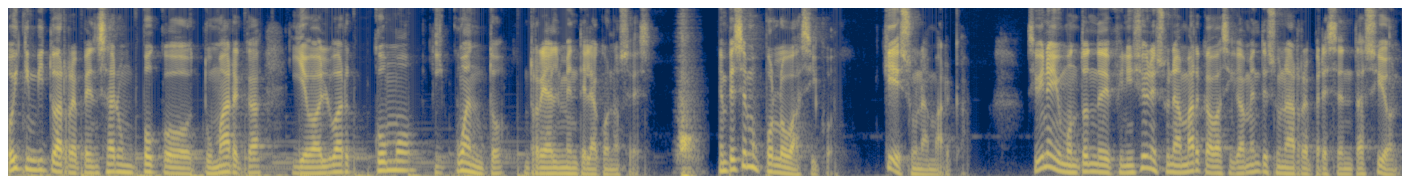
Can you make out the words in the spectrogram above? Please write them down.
Hoy te invito a repensar un poco tu marca y evaluar cómo y cuánto realmente la conoces. Empecemos por lo básico. ¿Qué es una marca? Si bien hay un montón de definiciones, una marca básicamente es una representación,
